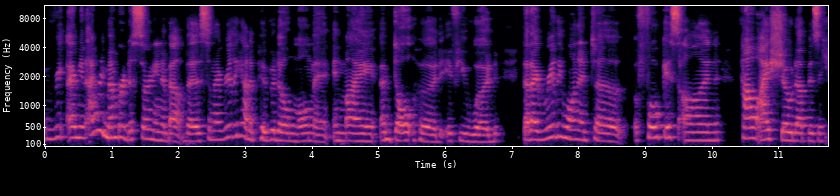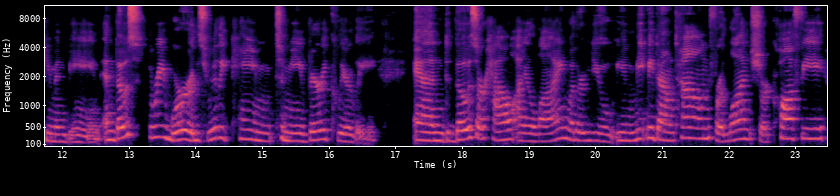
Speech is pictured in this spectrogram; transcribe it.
I mean, I remember discerning about this, and I really had a pivotal moment in my adulthood, if you would, that I really wanted to focus on how I showed up as a human being. And those three words really came to me very clearly. And those are how I align, whether you, you meet me downtown for lunch or coffee,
